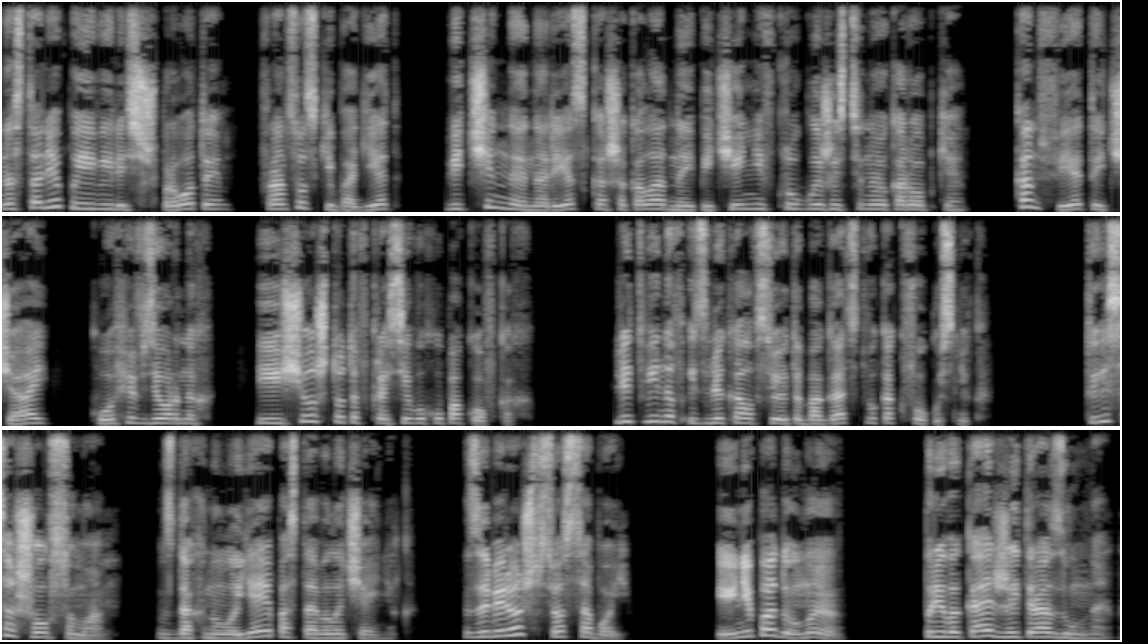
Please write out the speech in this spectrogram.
На столе появились шпроты, французский багет, ветчинная нарезка, шоколадное печенье в круглой жестяной коробке, конфеты, чай, кофе в зернах и еще что-то в красивых упаковках. Литвинов извлекал все это богатство как фокусник. «Ты сошел с ума», — вздохнула я и поставила чайник. «Заберешь все с собой». «И не подумаю». «Привыкай жить разумно.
